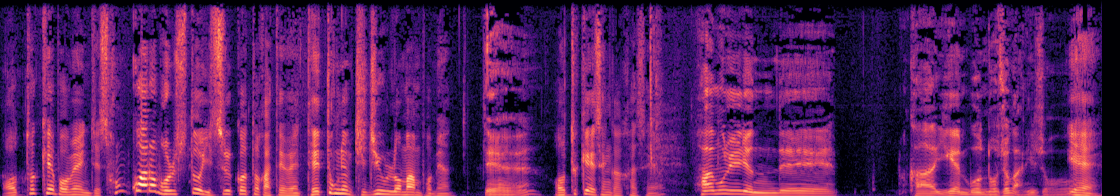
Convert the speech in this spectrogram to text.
어떻게 보면 이제 성과로 볼 수도 있을 것 같아요. 대통령 지지율로만 보면. 예. 어떻게 생각하세요? 화물연대가 이게 뭐 노조가 아니죠. 예.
